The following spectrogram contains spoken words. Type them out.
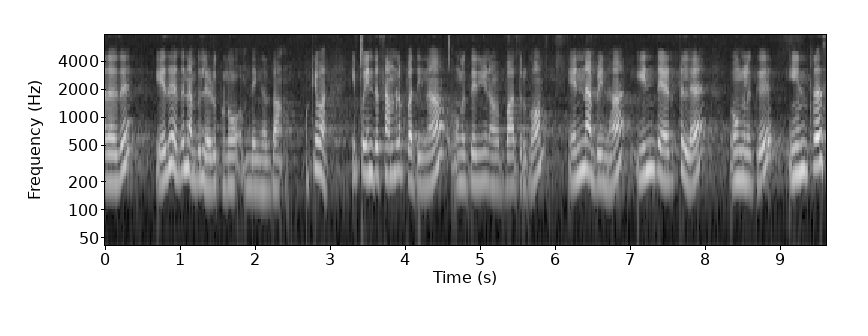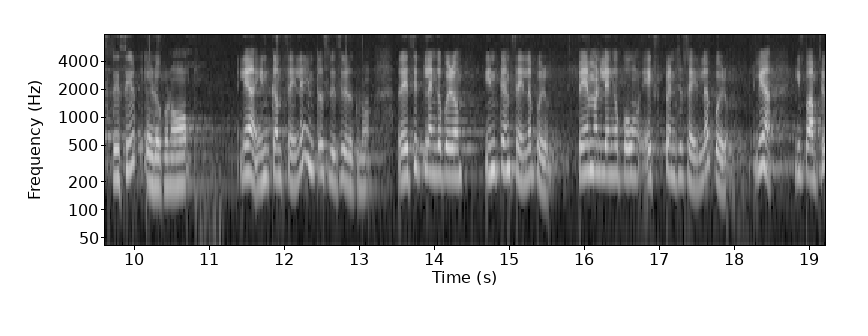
அதாவது எது எது நம்ம இதில் எடுக்கணும் அப்படிங்கிறது தான். ஓகேவா இப்போ இந்த சம்மில் பார்த்தீங்கன்னா உங்களுக்கு தெரியும் நம்ம பார்த்துருக்கோம். என்ன அப்படின்னா இந்த இடத்துல உங்களுக்கு இன்ட்ரெஸ்ட் ரிசீவ்ட் எடுக்கணும். இல்லையா? இன்கம் சைடில் இன்ட்ரெஸ்ட் ரிசீவ் எடுக்கணும். ரெசிப்டில் எங்கே போயிடும்? இன்கம் சைடில் போயிடும். பேமெண்ட்டில் எங்கே போகும்? எக்ஸ்பென்சிவ் சைடில் போயிடும். இல்லையா? இப்போ அப்படி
